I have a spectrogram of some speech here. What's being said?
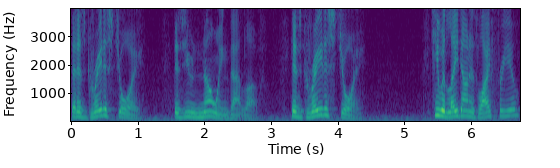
that his greatest joy is you knowing that love. His greatest joy. He would lay down his life for you,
